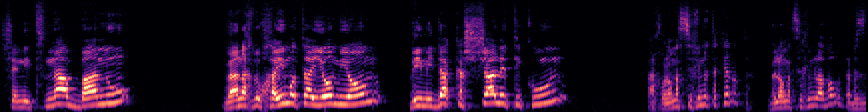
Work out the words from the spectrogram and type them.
שניתנה בנו ואנחנו חיים אותה יום-יום והיא מידה קשה לתיקון, אנחנו לא מצליחים לתקן אותה ולא מצליחים לעבור אותה, וזו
